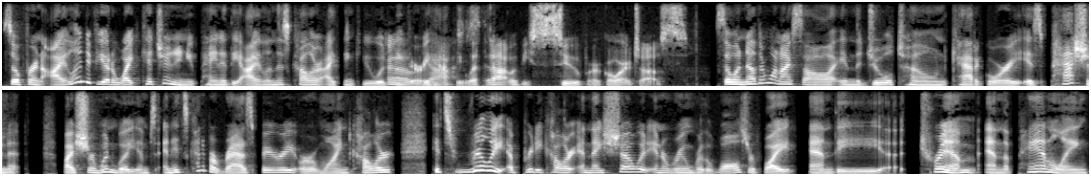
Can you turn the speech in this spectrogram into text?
So for an island, if you had a white kitchen and you painted the island this color, I think you would be oh, very yes. happy with it. That would be super gorgeous. So another one I saw in the jewel tone category is Passionate by Sherwin Williams, and it's kind of a raspberry or a wine color. It's really a pretty color, and they show it in a room where the walls are white and the uh, trim and the paneling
